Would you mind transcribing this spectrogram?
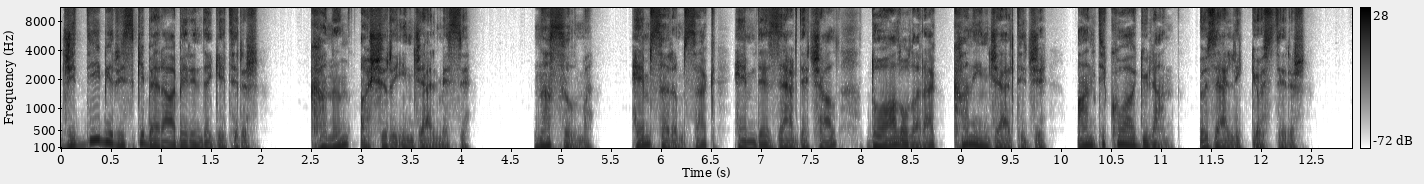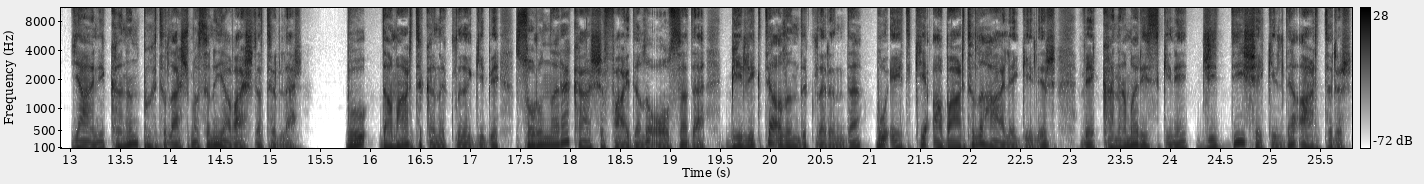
ciddi bir riski beraberinde getirir. Kanın aşırı incelmesi. Nasıl mı? Hem sarımsak hem de zerdeçal doğal olarak kan inceltici, antikoagülan özellik gösterir. Yani kanın pıhtılaşmasını yavaşlatırlar. Bu damar tıkanıklığı gibi sorunlara karşı faydalı olsa da birlikte alındıklarında bu etki abartılı hale gelir ve kanama riskini ciddi şekilde arttırır.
